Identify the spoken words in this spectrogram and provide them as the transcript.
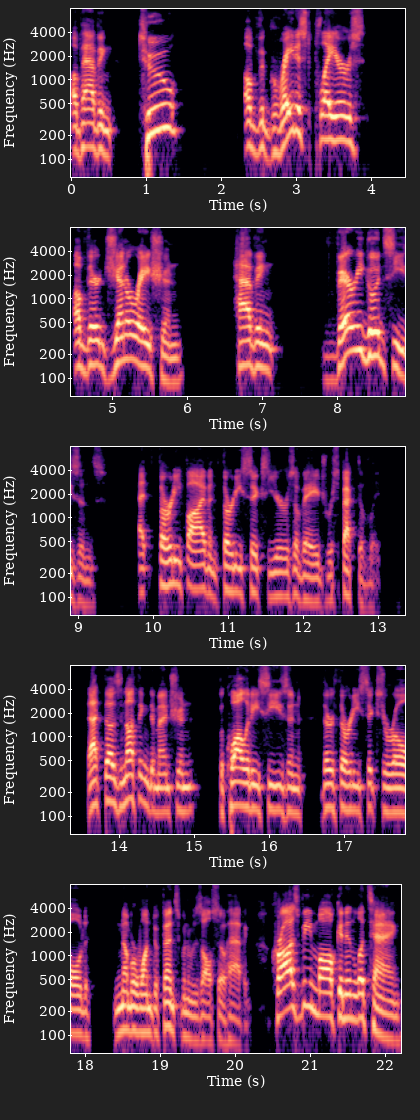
of having two of the greatest players of their generation having very good seasons at 35 and 36 years of age, respectively. That does nothing to mention the quality season their 36 year old number one defenseman was also having. Crosby, Malkin, and Letang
